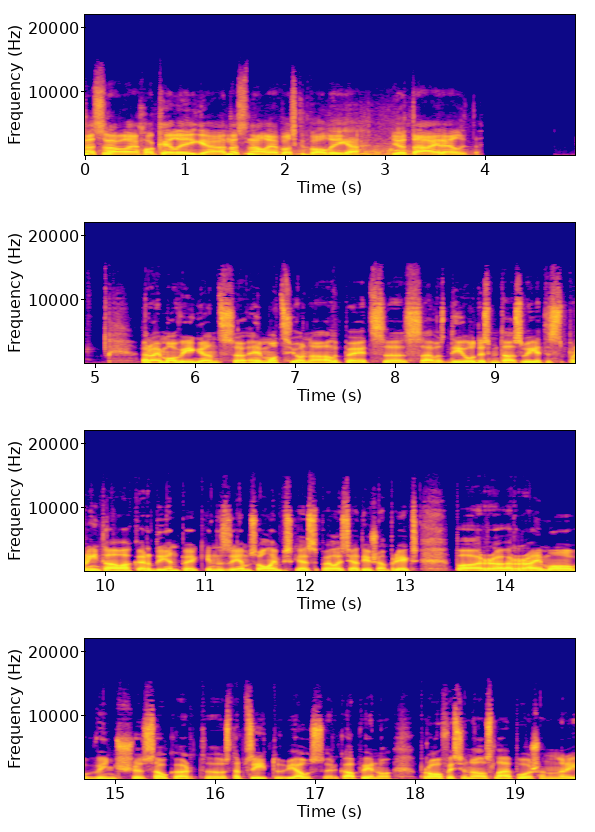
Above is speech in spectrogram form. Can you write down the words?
Nacionālajā hokeja līgā, Nacionālajā basketbola līgā, jo tā ir elite. Raimo Vīgants eh, emocionāli pēc uh, savas 20. vietas sprintā vakardien Pekinas Ziemas Olimpiskajās spēlēs. Jā, tiešām prieks par uh, Raimo. Viņš savukārt, uh, starp citu, jau uzsver, ka apvieno profesionālu slēpošanu un arī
